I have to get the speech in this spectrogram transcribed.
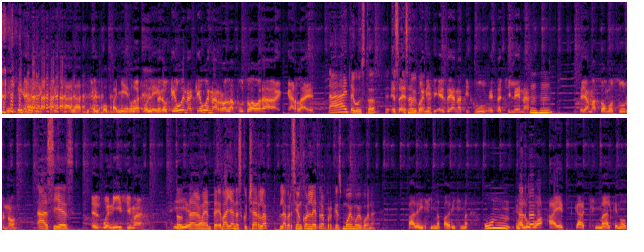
Es una es un compañero, un colega. Pero qué buena, qué buena rola puso ahora Carla, ¿eh? Ay, ¿te gustó? Es, es muy buena. Es de Ana Tijoux, esta chilena. Se llama Somos Sur, ¿no? Así es. Es buenísima. Totalmente. Vayan a escucharla, la versión con letra, porque es muy, muy buena. Padrísima, padrísima. Un saludo a, Edgar Chimal que nos,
